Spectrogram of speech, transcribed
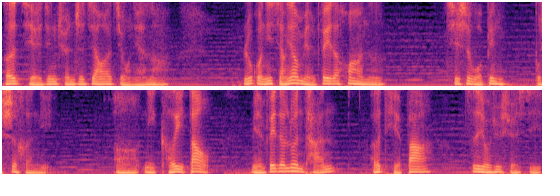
而且已经全职教了九年了。如果你想要免费的话呢，其实我并不适合你。呃，你可以到免费的论坛和贴吧自由去学习。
